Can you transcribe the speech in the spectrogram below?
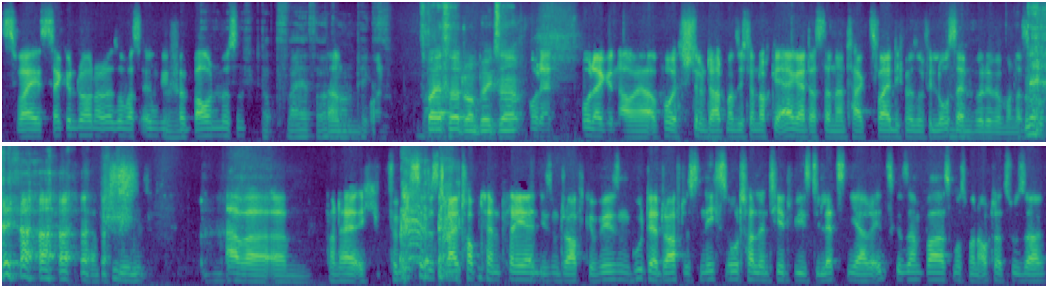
zwei Second Round oder sowas irgendwie mhm. verbauen müssen. Ich glaube, zwei Third Round ähm, Picks. Ähm, zwei Third Round Picks, ja. Oder, oder genau, ja. Obwohl, es stimmt, da hat man sich dann noch geärgert, dass dann an Tag zwei nicht mehr so viel los sein mhm. würde, wenn man das ja. Aber ähm, von daher, ich, für mich sind es drei Top Ten Player in diesem Draft gewesen. Gut, der Draft ist nicht so talentiert, wie es die letzten Jahre insgesamt war, das muss man auch dazu sagen.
